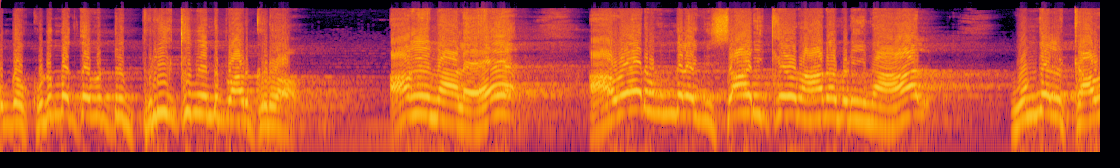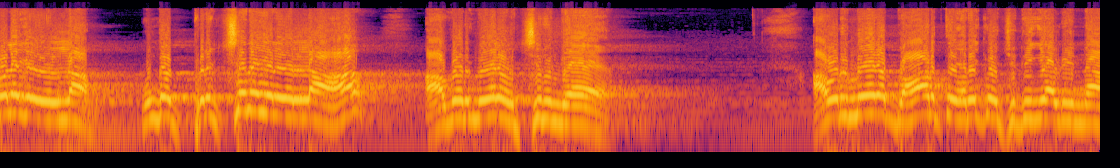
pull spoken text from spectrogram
உங்கள் குடும்பத்தை விட்டு பிரிக்கும் என்று பார்க்கிறோம். ஆகையினால அவர் உங்களை விசாரிக்கிறவர் ஆனபடியினால் உங்கள் கவலைகள் எல்லாம் உங்க பிரச்சனைகளை எல்லாம் அவர் மேல வச்சிருங்க. அவர் மேல பாரத்தை இறக்கி வச்சுட்டீங்க அப்படின்னா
